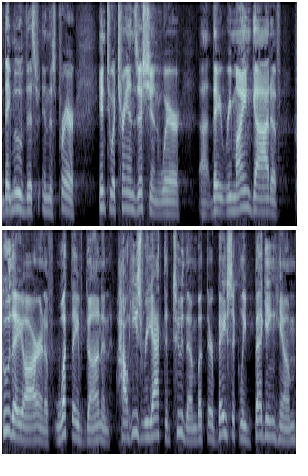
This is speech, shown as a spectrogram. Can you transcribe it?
they move this in this prayer into a transition where uh, they remind God of who they are and of what they've done and how he's reacted to them, but they're basically begging him,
